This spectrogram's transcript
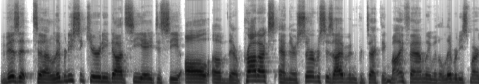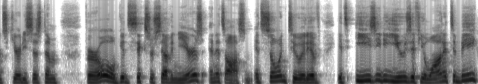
Visit uh, libertysecurity.ca to see all of their products and their services. I've been protecting my family with a Liberty Smart Security system for oh, good six or seven years, and it's awesome. It's so intuitive. It's easy to use if you want it to be,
